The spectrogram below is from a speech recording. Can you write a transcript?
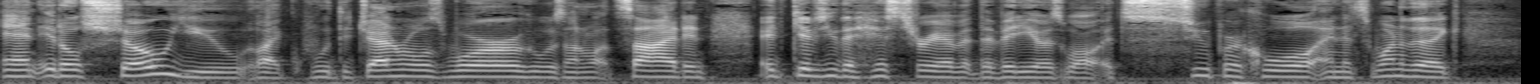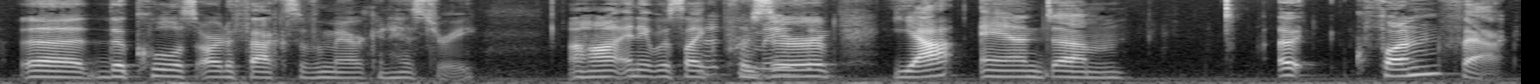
and it'll show you like who the generals were, who was on what side, and it gives you the history of it, the video as well. It's super cool, and it's one of the like uh, the coolest artifacts of American history. Uh huh. And it was like That's preserved. Yeah, and um, a fun fact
